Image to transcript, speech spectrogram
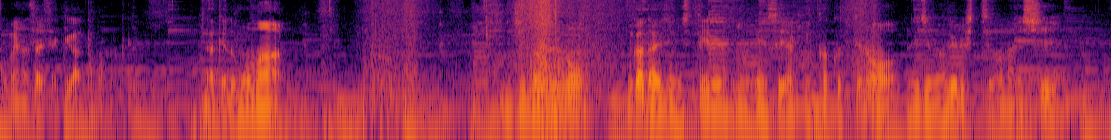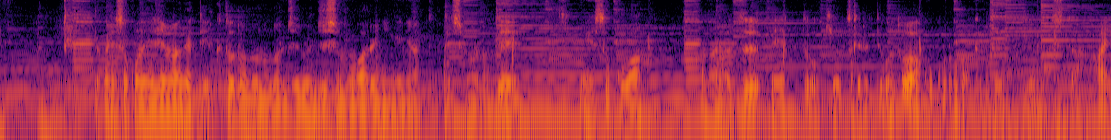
ごめんなさい、咳がたまんなくて。だけども、まあ、自分のが大事にしている人間性や品格っていうのをねじ曲げる必要はないし逆にそこをねじ曲げていくとどんどんどんどん自分自身も悪い人間になっていってしまうので、えーそこは必ず、えーっと気をつけるってことは心がけていました。はい。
